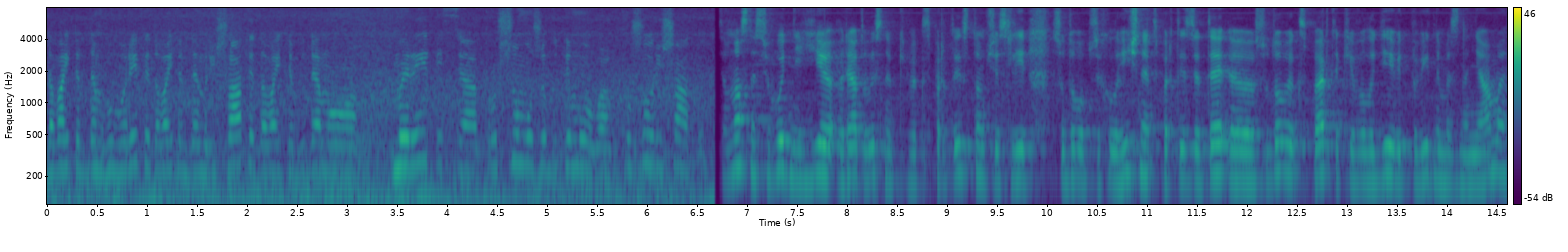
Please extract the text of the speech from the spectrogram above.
Давайте будемо говорити, давайте будемо рішати, давайте будемо миритися. Про що може бути мова? Про що рішати? У нас на сьогодні є ряд висновків експертиз, в тому числі судово-психологічної експертизи, де е, судовий експерт, який володіє відповідними знаннями,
